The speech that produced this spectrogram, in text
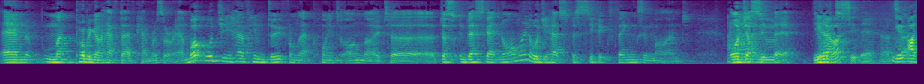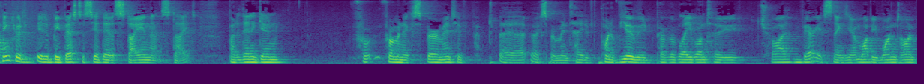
And m- probably going to have to have cameras around. What would you have him do from that point on, though? To just investigate normally, or would you have specific things in mind, or just sit Um, there? You You know have what? to sit there. I'd You- I think it would, it'd be best to sit there to stay in that state. But then again, for, from an experimentative, uh, experimentative point of view, we'd probably want to try various things. You know, it might be one time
